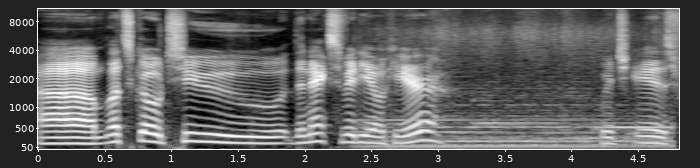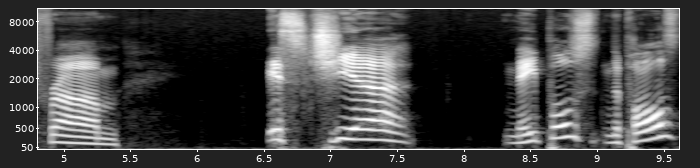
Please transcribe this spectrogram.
Um, let's go to the next video here, which is from Ischia, Naples, Naples,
